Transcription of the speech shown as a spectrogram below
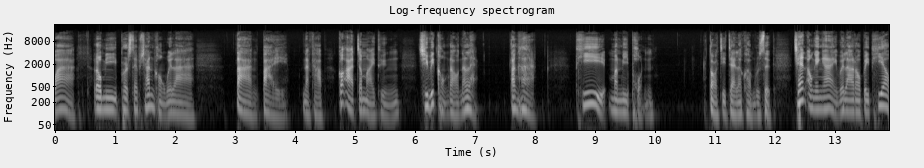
ว่าเรามี perception ของเวลาต่างไปนะครับ ก็อาจจะหมายถึงชีวิตของเรานั่นแหละตั้งหากที่มันมีผลต่อจิตใจและความรู้สึก เช่นเอาง่าย ๆ เวลาเราไปเที่ยว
